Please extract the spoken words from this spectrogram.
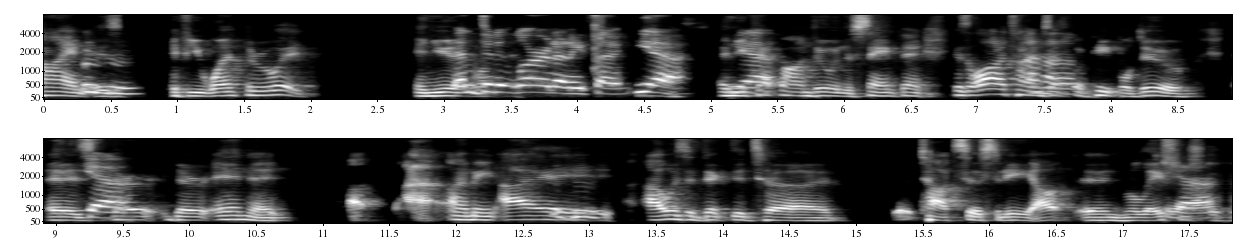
time is Mhm. if you went through it and you And didn't learn anything. Yeah. And you yeah. kept on doing the same thing because a lot of times that's Uh-huh. what people do is Yeah. they're they're in it. Uh, I, I mean, I Mhm. I was addicted to toxicity out in relationships Yeah. and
